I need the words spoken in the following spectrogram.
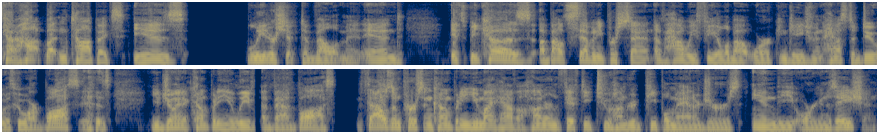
kind of hot button topics is leadership development. And it's because about 70% of how we feel about work engagement has to do with who our boss is. You join a company, you leave a bad boss. thousand person company, you might have 150, 200 people managers in the organization.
